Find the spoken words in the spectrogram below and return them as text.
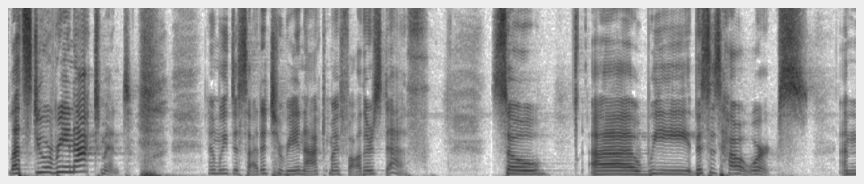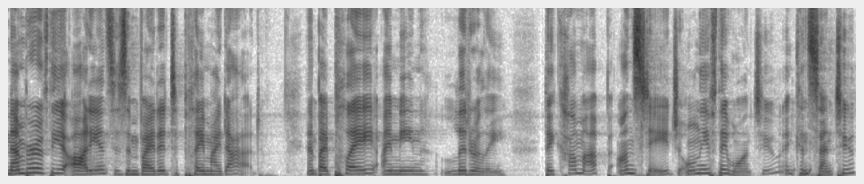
let's do a reenactment. and we decided to reenact my father's death. So uh, we, this is how it works. A member of the audience is invited to play my dad. And by play, I mean literally. They come up on stage only if they want to and consent to,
